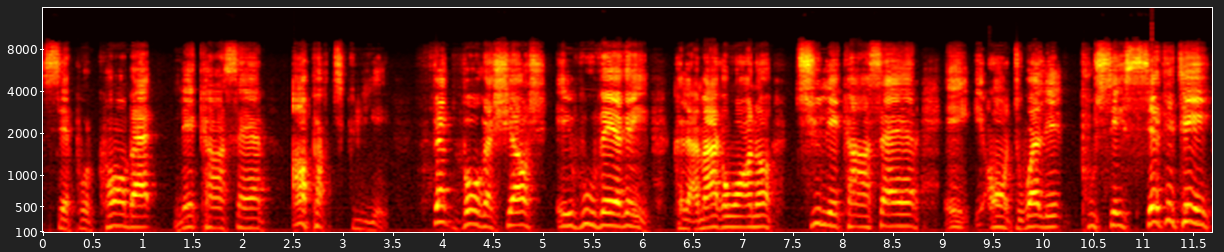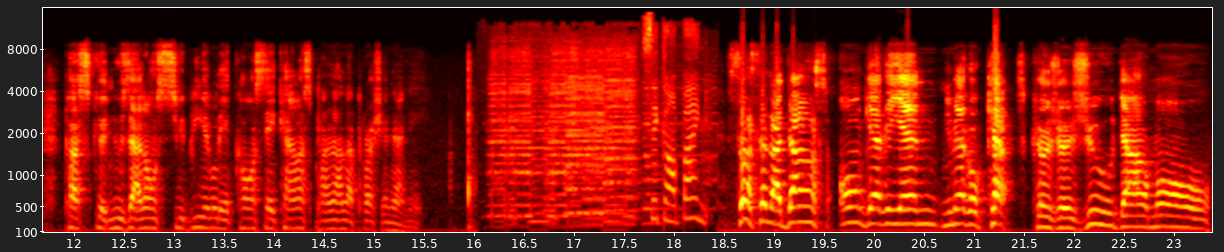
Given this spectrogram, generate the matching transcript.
c'est pour combattre les cancers en particulier. Faites vos recherches et vous verrez que la marijuana tue les cancers et on doit les pousser cet été parce que nous allons subir les conséquences pendant la prochaine année. Campagnes. Ça, c'est la danse hongarienne numéro 4 que je joue dans mon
